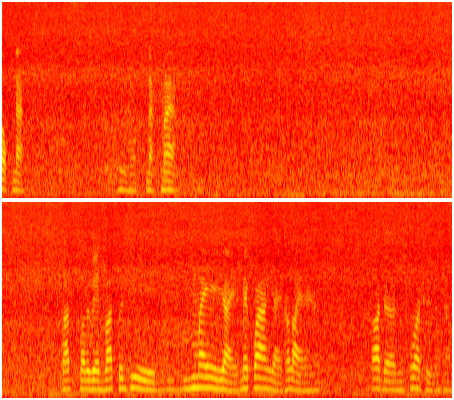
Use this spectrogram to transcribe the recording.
ตกหนักนี่ครับหนักมาก วัดบริเวณวัดพื้นที่ไม่ใหญ่ไม่กว้างใหญ่เท่าไหร่นะครับ ก็เดินทั่วถึงนะครับ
